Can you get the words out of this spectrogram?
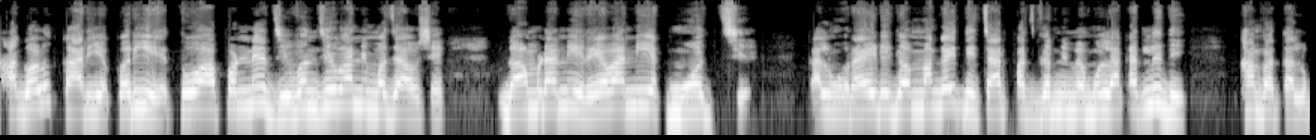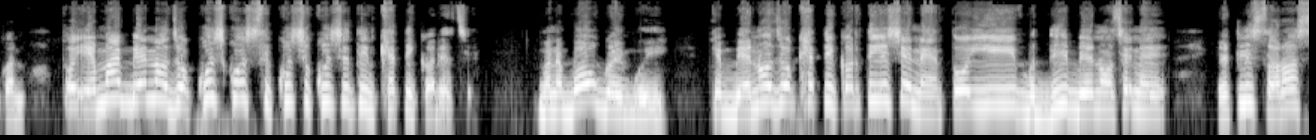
આગળ કાર્ય કરીએ તો આપણને જીવન જીવવાની મજા આવશે. ગામડાની રહેવાની એક મોજ છે. કાલ હું રાયડી ગામમાં ગઈ હતી, ચાર પાંચ ઘરની મેં મુલાકાત લીધી ખાંભા તાલુકાનું. તો એમાં બેનો જો ખુશ ખુશી ખુશી ખુશીથી ખેતી કરે છે. મને બહુ ગમ્યું એ કે બેનો જો ખેતી કરતી હશે ને તો ઈ બધી બેનો છે ને એટલી સરસ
